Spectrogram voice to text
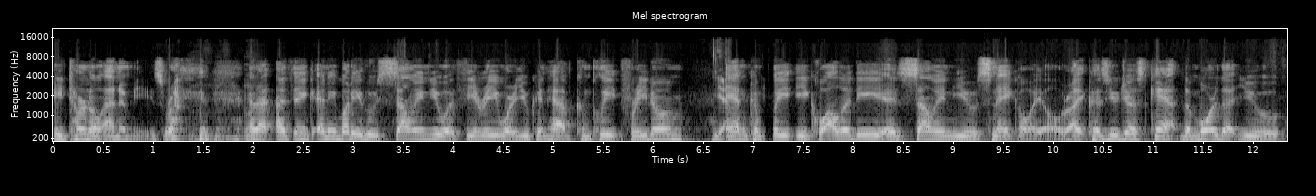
eternal enemies, right? Mm-hmm. and I, I, think anybody who's selling you a theory where you can have complete freedom yeah. and complete equality is selling you snake oil, right? Because you just can't. The more that you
